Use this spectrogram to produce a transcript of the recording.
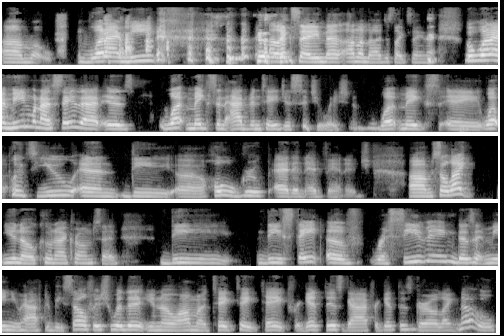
Um, what I mean, I like saying that. I don't know. I just like saying that. But what I mean when I say that is what makes an advantageous situation. What makes a what puts you and the uh, whole group at an advantage. Um, so like you know, Kunai Chrome said, the the state of receiving doesn't mean you have to be selfish with it. You know, I'm gonna take, take, take, forget this guy, forget this girl. Like, no,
